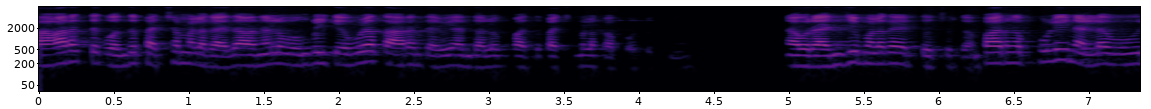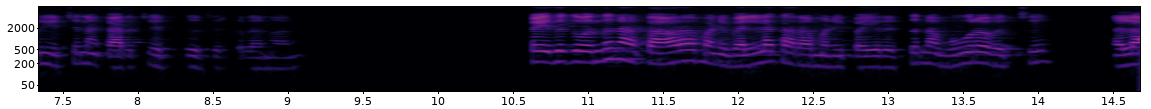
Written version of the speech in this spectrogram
காரத்துக்கு வந்து பச்சை மிளகாய் தான். அதனால் உங்களுக்கு எவ்வளோ காரம் தேவையோ அந்த அளவுக்கு பார்த்து பச்சை மிளகாய் போட்டுக்கோங்க நான் ஒரு அஞ்சு மிளகாய் எடுத்து வச்சுருக்கேன் பாருங்கள் புளி நல்லா ஊறிடுச்சு. நான் கரைச்சி எடுத்து வச்சுருக்கிறேன் நான். இப்போ இதுக்கு வந்து நான் காராமணி வெள்ளை காராமணி பயிர் எடுத்து நான் ஊற வச்சு நல்லா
